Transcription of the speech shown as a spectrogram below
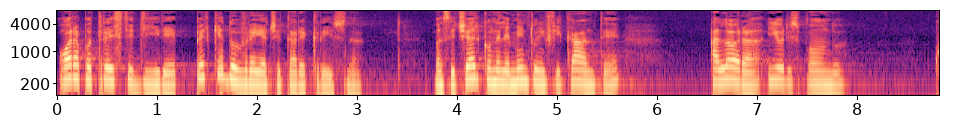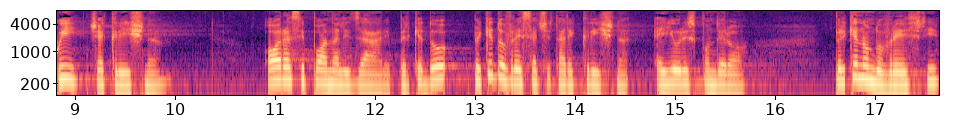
Ora potreste dire perché dovrei accettare Krishna? Ma se cerca un elemento unificante, allora io rispondo, qui c'è Krishna. Ora si può analizzare perché, do, perché dovresti accettare Krishna e io risponderò, perché non dovresti?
